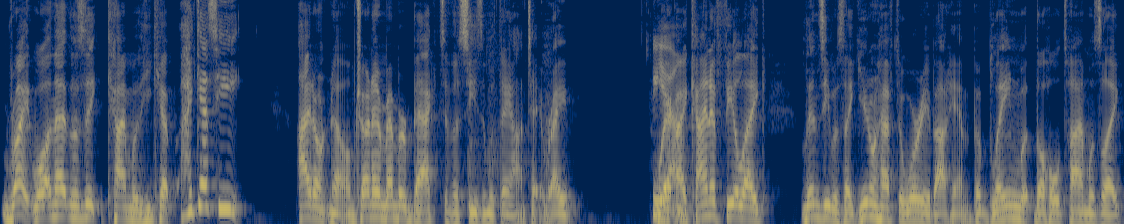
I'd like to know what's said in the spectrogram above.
Right. Well, and that was the time where he kept. I guess he. I don't know. I'm trying to remember back to the season with Deontay, right? Where yeah. I kind of feel like Lindsay was like, "You don't have to worry about him," but Blaine the whole time was like,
